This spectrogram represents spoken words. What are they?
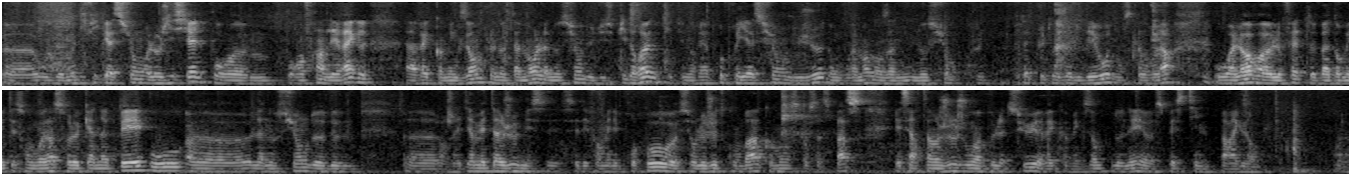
euh, ou de modification logicielle pour, euh, pour enfreindre les règles, avec comme exemple notamment la notion du, speedrun, qui est une réappropriation du jeu, donc vraiment dans une notion peut-être plutôt jeu vidéo dans ce cadre-là, ou alors euh, le fait bah, d'embêter son voisin sur le canapé, ou la notion de euh, alors j'allais dire méta-jeu, mais c'est déformer les propos, euh, sur le jeu de combat, comment est-ce que ça se passe. Et certains jeux jouent un peu là-dessus, avec comme exemple donné euh, Space Team, par exemple. Voilà.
